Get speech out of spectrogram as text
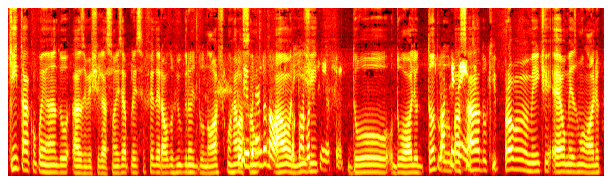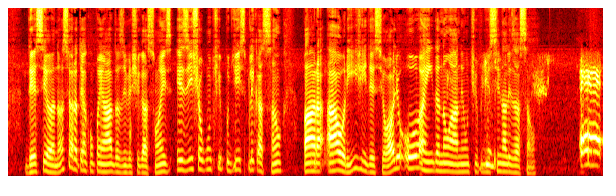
quem está acompanhando as investigações é a Polícia Federal do Rio Grande do Norte com relação Norte, à origem do, do óleo, tanto do, do passado, que provavelmente é o mesmo óleo desse ano. A senhora tem acompanhado as investigações? Existe algum tipo de explicação para a origem desse óleo ou ainda não há nenhum tipo de sinalização? É,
